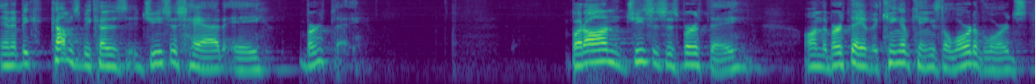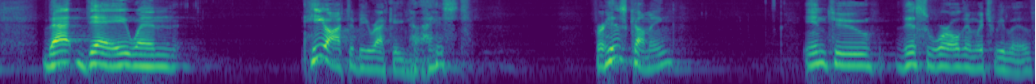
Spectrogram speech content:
And it becomes because Jesus had a birthday. But on Jesus' birthday, on the birthday of the King of Kings, the Lord of Lords, that day when he ought to be recognized for his coming into this world in which we live,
